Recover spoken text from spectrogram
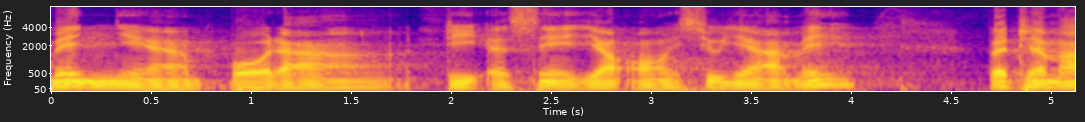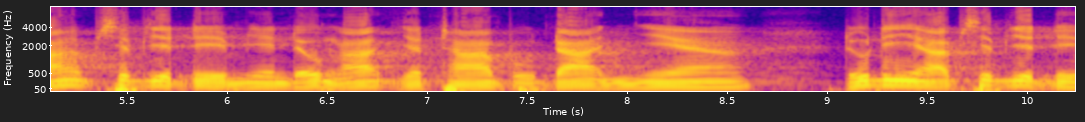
မဉ္ဉံပေါ်တာဒီအဆင့်ရောက်အောင်ရှုရမယ်ပထမဖြစ်ဖြစ်တွေမြင်တော့ငါယထာဘုဒ္ဓဉာဏ်ဒုတိယဖြစ်ဖြစ်တွေ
